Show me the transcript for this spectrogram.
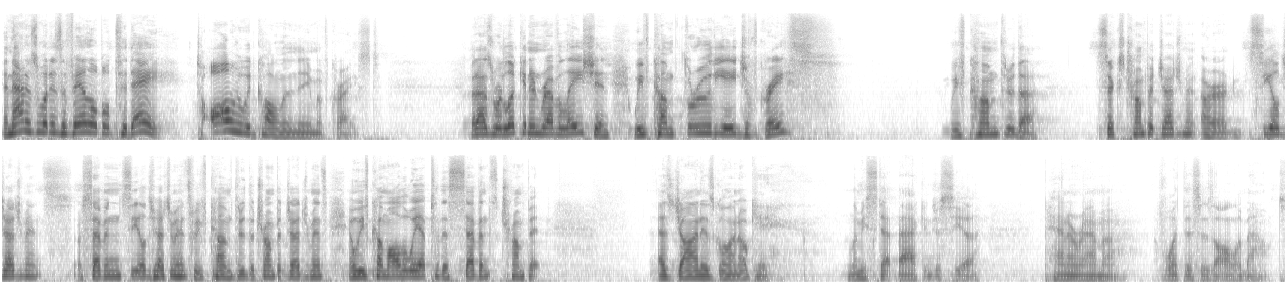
And that is what is available today to all who would call in the name of Christ. But as we're looking in Revelation, we've come through the age of grace. We've come through the six trumpet judgment or seal judgments or seven seal judgments. We've come through the trumpet judgments and we've come all the way up to the seventh trumpet. As John is going, okay, let me step back and just see a panorama of what this is all about.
